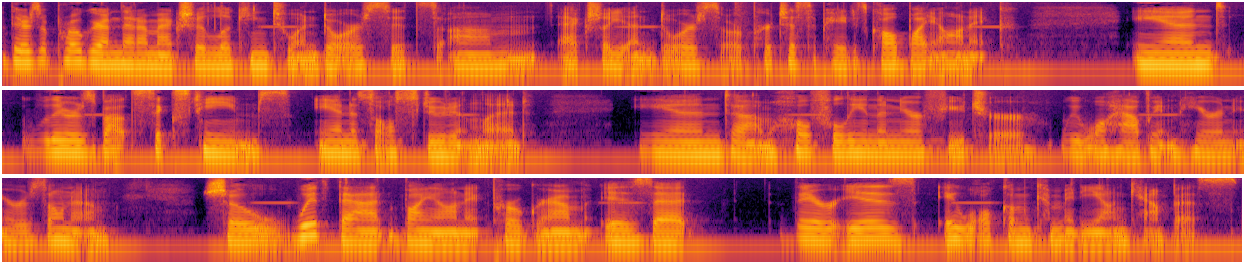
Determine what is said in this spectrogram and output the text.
there's a program that I'm actually looking to endorse. It's um, actually endorse or participate. It's called Bionic, and there's about six teams, and it's all student led. And um, hopefully, in the near future, we will have one here in Arizona. So, with that Bionic program, is that there is a welcome committee on campus.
